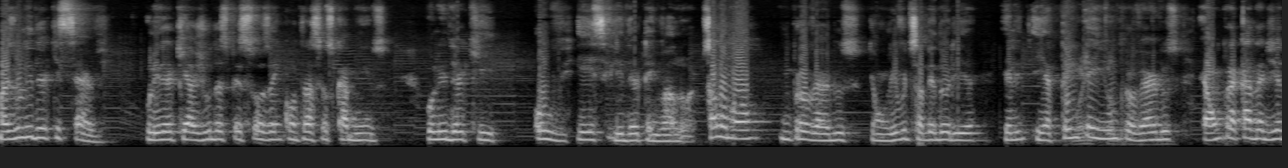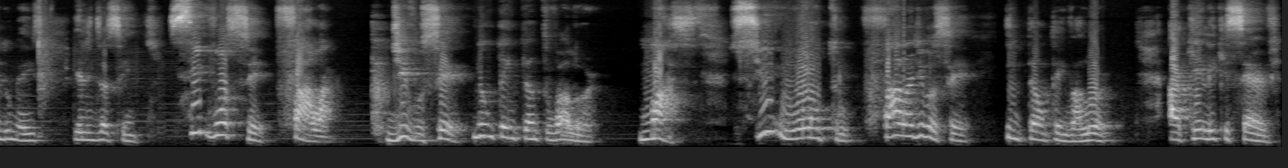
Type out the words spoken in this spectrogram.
Mas o líder que serve, o líder que ajuda as pessoas a encontrar seus caminhos, o líder que ouve, esse líder tem valor. Salomão, em Provérbios, que é um livro de sabedoria, ele, e é 31 Muito. provérbios, é um para cada dia do mês. Ele diz assim: se você fala de você, não tem tanto valor. Mas, se o outro fala de você, então tem valor. Aquele que serve,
